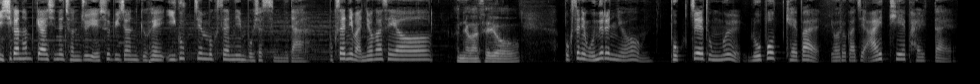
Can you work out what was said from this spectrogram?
이 시간 함께 하시는 전주 예수비전교회 이국진 목사님 모셨습니다. 목사님 안녕하세요. 안녕하세요. 목사님 오늘은요 복제 동물 로봇 개발 여러 가지 IT의 발달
